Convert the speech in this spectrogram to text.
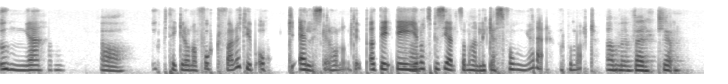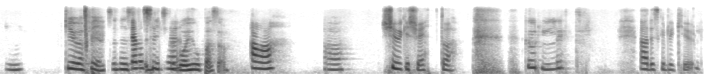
unga ja. upptäcker honom fortfarande typ och älskar honom typ. Att det, det är ju Ja. något speciellt som han lyckas fånga där uppenbart. ja, men verkligen. Mm. Gud vad fint. Så ni, Ja, ni ska gå ihop alltså? Ja, Ja. 2021 då. Gulligt. Ja, det ska bli kul.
